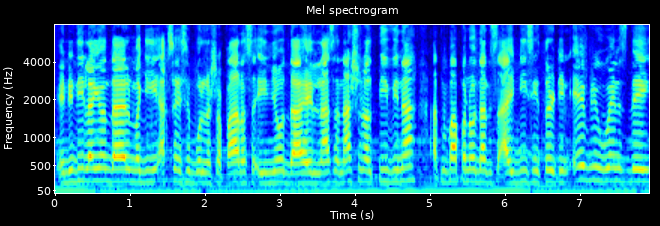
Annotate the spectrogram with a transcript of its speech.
And hindi lang yun dahil magiging accessible na siya para sa inyo dahil nasa national TV na at mapapanood natin sa IBC 13 every Wednesday,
